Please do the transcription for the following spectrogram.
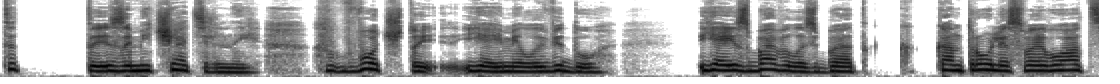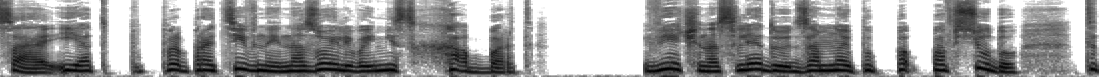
Ты ты замечательный. Вот что я имела в виду. Я избавилась бы от контроля своего отца и от противной назойливой мисс Хаббард, вечно следует за мной повсюду. Ты,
